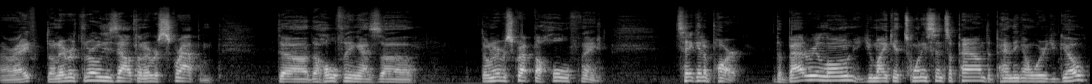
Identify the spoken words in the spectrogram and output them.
All right. Don't ever throw these out. Don't ever scrap them. The the whole thing as uh, don't ever scrap the whole thing. Take it apart. The battery alone, you might get 20 cents a pound depending on where you go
